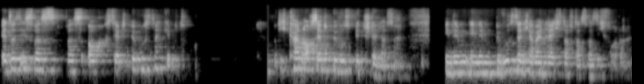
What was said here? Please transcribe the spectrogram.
etwas ist, was, was auch Selbstbewusstsein gibt. Und ich kann auch selbstbewusst Bittsteller sein. In dem, in dem Bewusstsein, ich habe ein Recht auf das, was ich fordere.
